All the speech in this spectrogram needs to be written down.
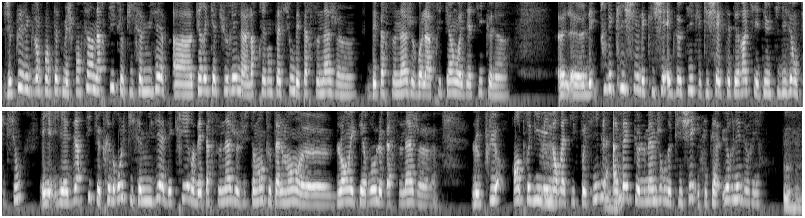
j'ai plus d'exemples en tête, mais je pensais à un article qui s'amusait à, à caricaturer la, la représentation des personnages, euh, des personnages, voilà, africains ou asiatiques, le- euh, les- tous les clichés, les clichés exotiques, les clichés, etc., qui étaient utilisés en fiction. Et il y a des articles très drôles qui s'amusaient à décrire des personnages justement totalement euh, blancs, hétéros, le personnage euh, le plus entre guillemets Mhm. normatif possible, Mhm. avec le même genre de clichés, et c'était à hurler de rire. Mhm, mhm,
